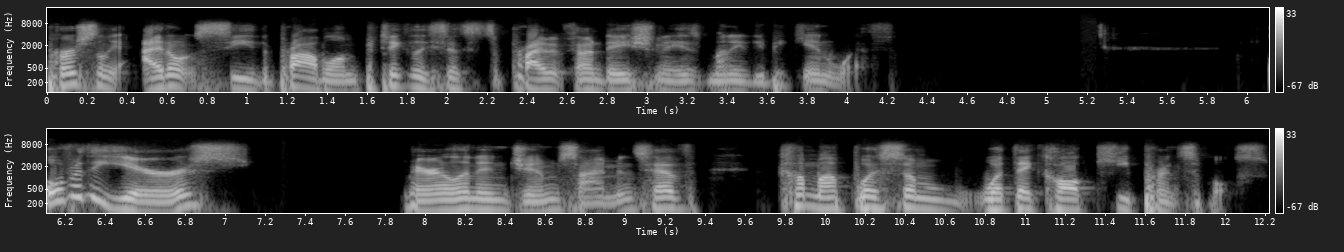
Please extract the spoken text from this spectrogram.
personally, I don't see the problem, particularly since it's a private foundation and his money to begin with. Over the years, Marilyn and Jim Simons have come up with some what they call key principles.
